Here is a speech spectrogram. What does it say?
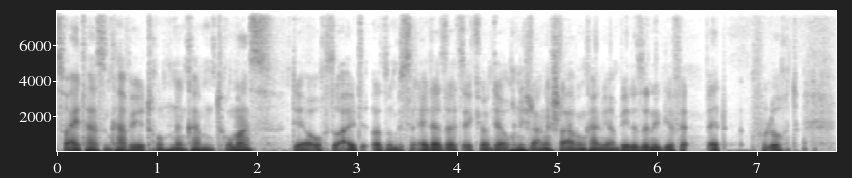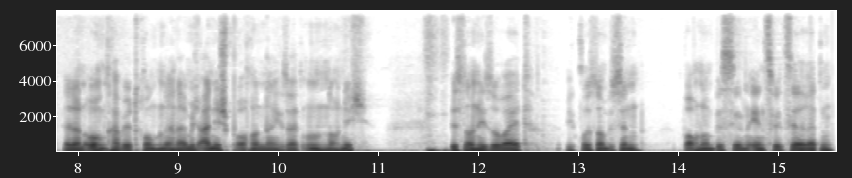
zwei Tassen Kaffee getrunken. Dann kam Thomas, der auch so alt, also ein bisschen älter ist als ich und der auch nicht lange schlafen kann. Wir haben beide so eine Bettflucht. Der hat dann auch einen Kaffee getrunken, dann hat er mich angesprochen und dann gesagt, "Hm, noch nicht. Ist noch nicht so weit. Ich muss noch ein bisschen, brauche noch ein bisschen ein, zwei Zigaretten.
